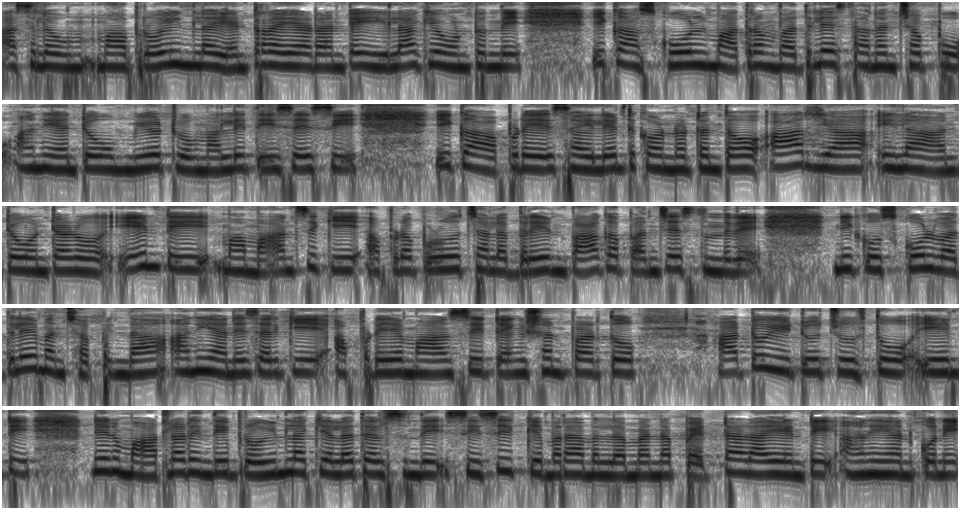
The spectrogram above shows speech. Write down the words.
అసలు మా బ్రో ఇంట్లో ఎంటర్ అయ్యాడంటే ఇలాగే ఉంటుంది. ఇక స్కూల్ మాత్రం వదిలేస్తానని చెప్పు అని అంటూ మ్యూట్ మళ్ళీ తీసేసి ఇక అప్పుడే సైలెంట్గా ఉండటంతో ఆర్య ఇలా అంటూ ఉంటాడు. ఏంటి మా మానసికి అప్పుడప్పుడు చాలా బ్రెయిన్ బాగా పనిచేస్తుందిలే. నీకు స్కూల్ వదిలేయమని చెప్పిందా? అని అనేసరికి అప్పుడే మానసి టెన్షన్ పడుతూ అటు ఇటు చూస్తూ ఏంటి నేను మాట్లాడింది బ్రోయిన్లకి ఎలా తెలిసింది? సీసీ కెమెరా ఏమన్నా పెట్టాడా ఏంటి? అని అనుకుని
